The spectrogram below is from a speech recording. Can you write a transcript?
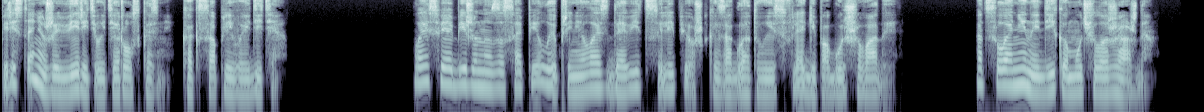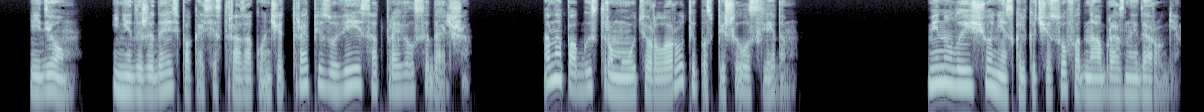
Перестань уже верить в эти росказни, как сопливое дитя. Лайсви обиженно засопела и принялась давиться лепешкой, заглатывая из фляги побольше воды. От солонины дико мучила жажда. Идем. И не дожидаясь, пока сестра закончит трапезу, Вейс отправился дальше. Она по-быстрому утерла рот и поспешила следом. Минуло еще несколько часов однообразной дороги.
